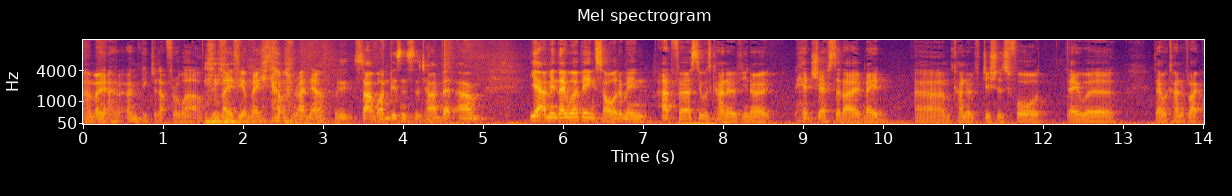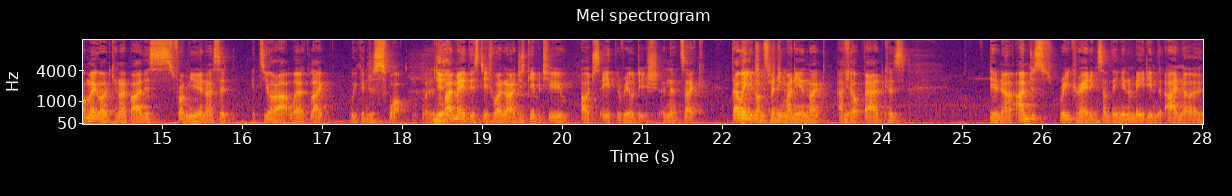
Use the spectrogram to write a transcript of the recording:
Um, I, I haven't picked it up for a while. Lazy on making that one right now. We start one business at a time. But um, yeah, I mean, they were being sold. I mean, at first it was kind of, you know, head chefs that I made um, kind of dishes for. They were, they were kind of like, oh my God, can I buy this from you? And I said, it's your artwork. Like, we can just swap. If Yeah. I made this dish, why don't I just give it to you? I'll just eat the real dish. And that's like, that way Yeah, you're not true, spending true. money. And like, I Yeah. felt bad because you know, I'm just recreating something in a medium that I know,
